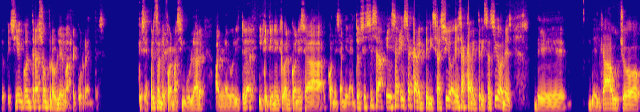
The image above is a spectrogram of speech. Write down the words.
lo que sí encontrar son problemas recurrentes que se expresan de forma singular a lo largo de la historia y que tienen que ver con esa, con esa mirada. Entonces, esa, esa, caracterización, esas caracterizaciones de, del gaucho,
